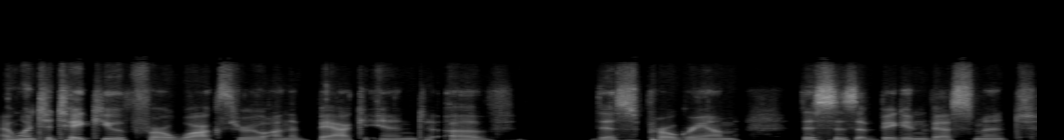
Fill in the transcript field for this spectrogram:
I want to take you for a walkthrough on the back end of this program. This is a big investment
